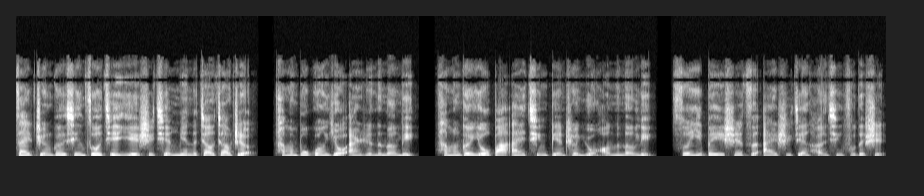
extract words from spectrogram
在整个星座界也是前面的佼佼者。他们不光有爱人的能力，他们更有把爱情变成永恒的能力。所以被狮子爱是件很幸福的事。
